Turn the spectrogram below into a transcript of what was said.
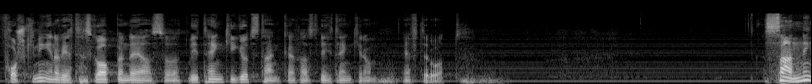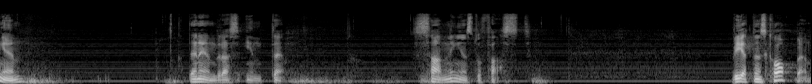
Forskningen och vetenskapen det är alltså att vi tänker Guds tankar fast vi tänker dem efteråt. Sanningen, den ändras inte. Sanningen står fast. Vetenskapen,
